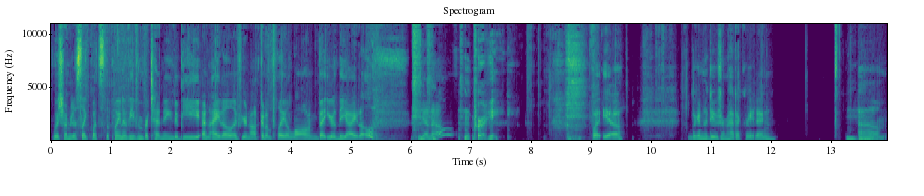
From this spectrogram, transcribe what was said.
Which I'm just like, what's the point of even pretending to be an idol if you're not gonna play along that you're the idol? you know? right. But yeah, we're gonna do dramatic reading, Mhm. um,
